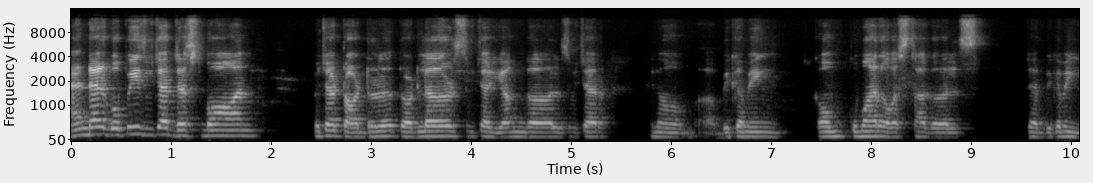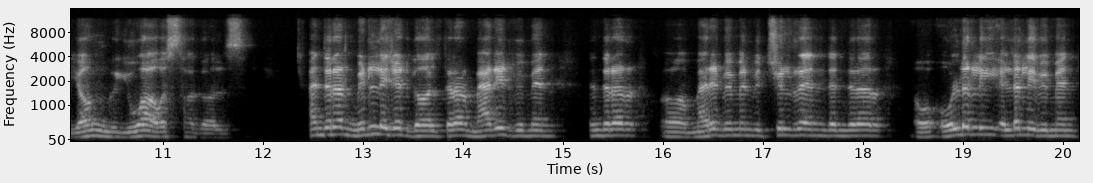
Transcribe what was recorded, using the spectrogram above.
And there are gopis which are just born, which are toddler, toddlers, which are young girls, which are, you know, uh, becoming Kumar Avastha girls, they are becoming young Yuva Avastha girls. And there are middle-aged girls, there are married women, then there are uh, married women with children, then there are uh, elderly, elderly women,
